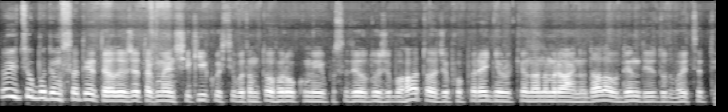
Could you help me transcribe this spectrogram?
Ну і цю будемо садити, але вже так меншій кількості, бо там того року ми її посадили дуже багато, адже попередні роки вона нам реально дала 1 десь до 20.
